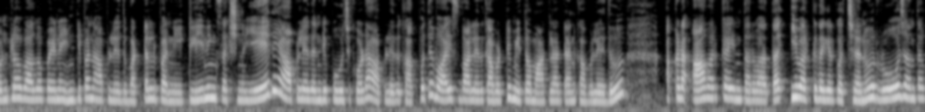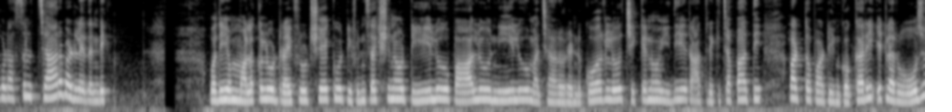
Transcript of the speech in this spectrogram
ఒంట్లో బాగోపోయినా ఇంటి పని ఆపలేదు. బట్టల పని క్లీనింగ్ సెక్షన్ ఏది ఆపలేదండి. పూజ కూడా ఆపలేదు. కాకపోతే వాయిస్ బాగాలేదు కాబట్టి మీతో మాట్లాడటానికి అవ్వలేదు. అక్కడ ఆ వర్క్ అయిన తర్వాత ఈ వర్క్ దగ్గరికి వచ్చాను. రోజంతా కూడా అస్సలు చేరబడలేదండి. ఉదయం మొలకలు dry fruit shake tiffin section టీలు పాలు నీళ్ళు మధ్యాహ్నం రెండు కూరలు చికెను ఇది రాత్రికి చపాతి వాటితో పాటు ఇంకో కర్రీ. ఇట్లా రోజు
